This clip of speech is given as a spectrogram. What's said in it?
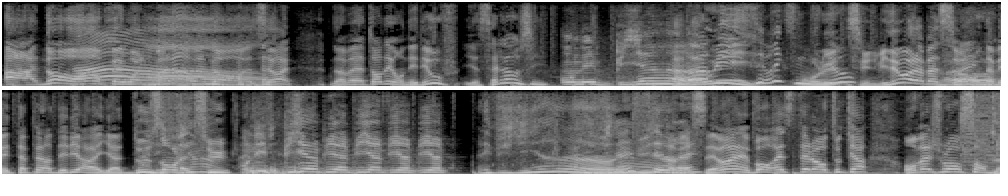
Ah non, hein, fais-moi le malin maintenant, c'est vrai. Non mais attendez, on est des oufs. Il y a celle-là aussi. On est bien. Ah bah oui, c'est vrai que c'est une On lui- vidéo. C'est une vidéo à la base. Ouais. On avait tapé un délire il y a deux ans là-dessus. On est bien, bien, bien, bien, bien. Elle Ouais, c'est vrai. C'est vrai. Bon, restez là en tout cas. On va jouer ensemble.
